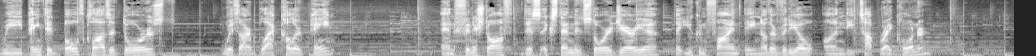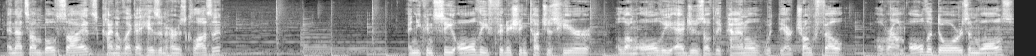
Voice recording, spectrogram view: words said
We painted both closet doors with our black colored paint and finished off this extended storage area that you can find another video on the top right corner. And that's on both sides, kind of like a his and hers closet. And you can see all the finishing touches here along all the edges of the panel with their trunk felt around all the doors and walls.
